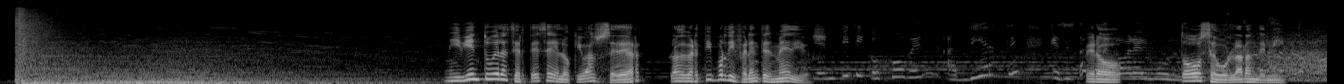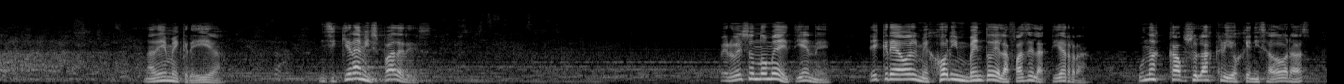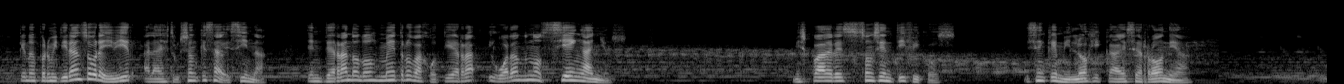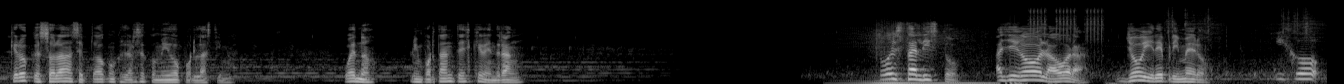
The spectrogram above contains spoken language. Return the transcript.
Ni bien tuve la certeza de lo que iba a suceder, lo advertí por diferentes medios. Científico joven advierte que se está por Pero acabar el mundo. todos se burlaron de mí. Nadie me creía. Ni siquiera mis padres. Pero eso no me detiene. He creado el mejor invento de la faz de la Tierra. Unas cápsulas criogenizadoras que nos permitirán sobrevivir a la destrucción que se avecina, enterrándonos metros bajo tierra y guardándonos 100 años. Mis padres son científicos. Dicen que mi lógica es errónea. Creo que solo han aceptado congelarse conmigo por lástima. Bueno, lo importante es que vendrán. Todo está listo. Ha llegado la hora. Yo iré primero. Hijo,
